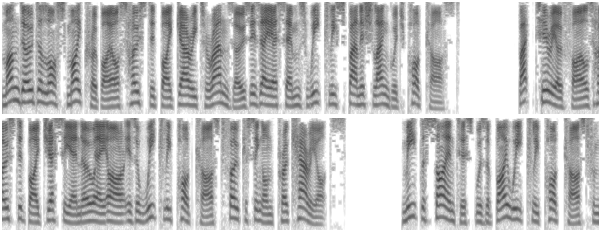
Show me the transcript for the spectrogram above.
Mundo de los Microbios hosted by Gary Toranzos is ASM's weekly Spanish language podcast. BacterioFiles hosted by Jesse Noar is a weekly podcast focusing on prokaryotes. Meet the Scientist was a bi-weekly podcast from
